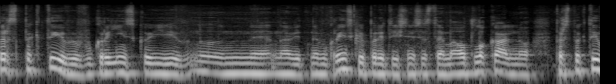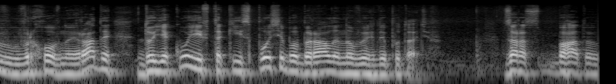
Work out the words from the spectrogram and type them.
перспективи в української, ну не навіть не в української політичної системи, а от локально перспективи Верховної Ради, до якої в такий спосіб обирали нових депутатів? Зараз багато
